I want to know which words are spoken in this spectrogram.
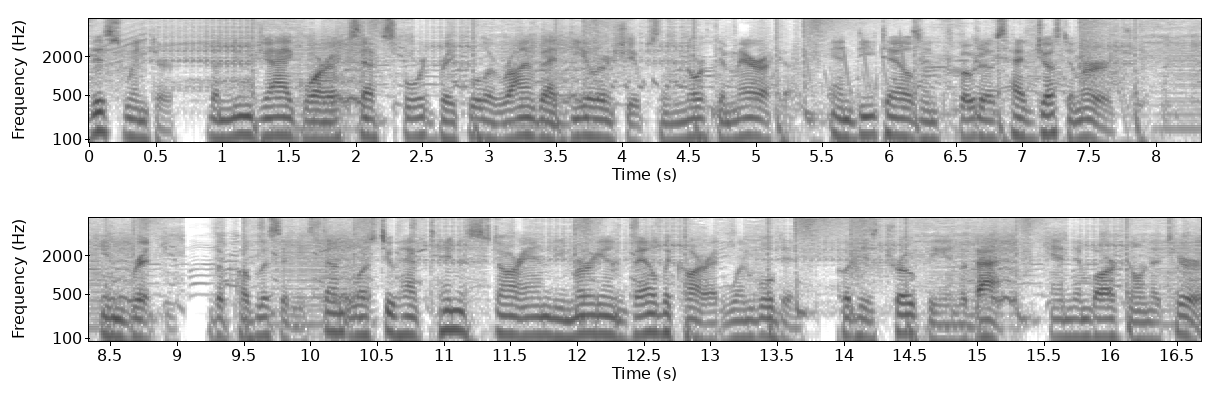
This winter, the new Jaguar XF Sportbrake will arrive at dealerships in North America, and details and photos have just emerged. In Britain, the publicity stunt was to have tennis star Andy Murray unveil the car at Wimbledon, put his trophy in the back, and embark on a tour.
